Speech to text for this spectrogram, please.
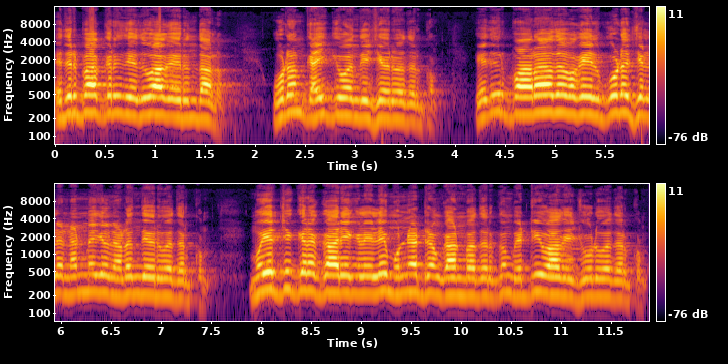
எதிர்பார்க்கிறது எதுவாக இருந்தாலும் உடன் கைக்கு வந்து சேருவதற்கும் எதிர்பாராத வகையில் கூட சில நன்மைகள் நடந்தேறுவதற்கும் முயற்சிக்கிற காரியங்களிலே முன்னேற்றம் காண்பதற்கும் வெற்றி வாகை சூடுவதற்கும்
